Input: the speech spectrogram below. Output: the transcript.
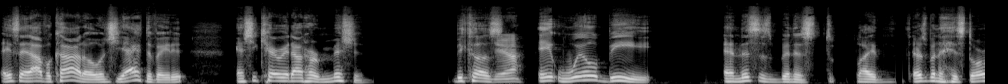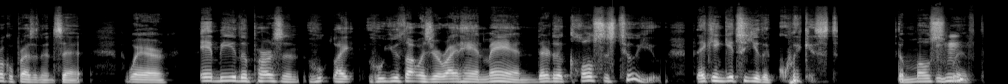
They said avocado and she activated and she carried out her mission because Yeah. it will be, and this has been his like there's been a historical precedent set where it be the person who like who you thought was your right hand man. They're the closest to you. They can get to you the quickest, the most Mhm. swift,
